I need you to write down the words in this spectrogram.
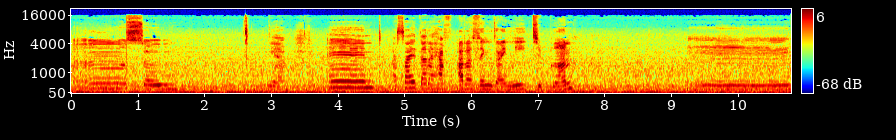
Uh, so, yeah. And aside that, I have other things I need to plan. Mm,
